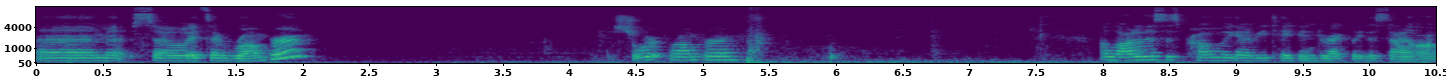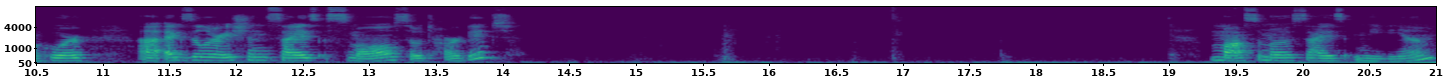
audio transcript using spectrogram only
Um, so it's a romper. Short romper. A lot of this is probably going to be taken directly to Style Encore. Uh, Exhilaration size small, so Target. Mossimo size medium.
